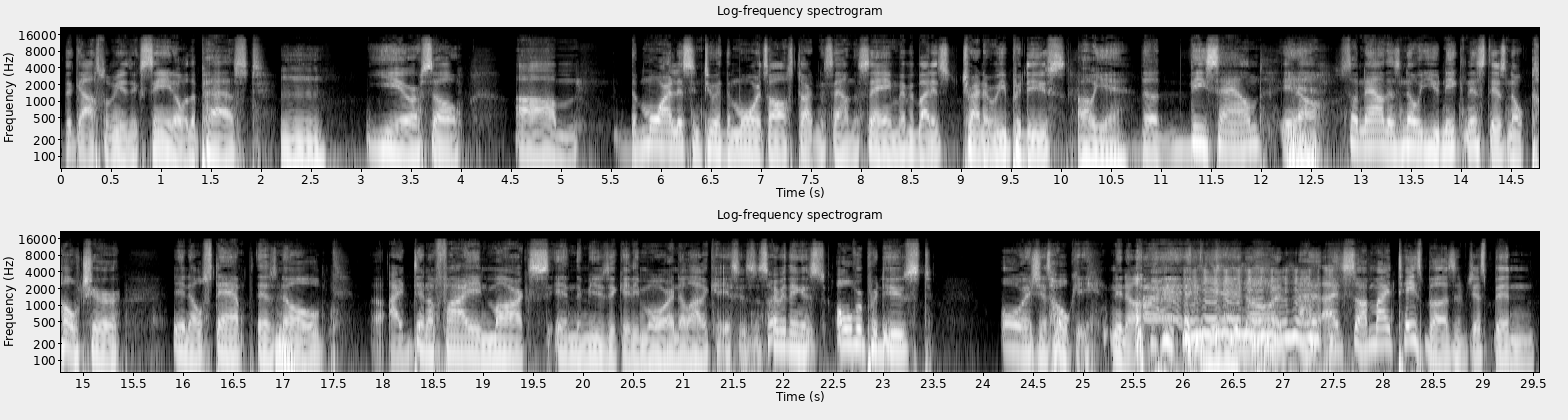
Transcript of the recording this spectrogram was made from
the gospel music scene over the past year or so. Um, the more I listen to it, the more it's all starting to sound the same. Everybody's trying to reproduce Oh, yeah. the the sound, you Yeah. know. So now there's no uniqueness, there's no culture, you know, stamp. There's no uh, identifying marks in the music anymore in a lot of cases, and so everything is overproduced or it's just hokey, you know. you know, and I, I so my taste buds have just been.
